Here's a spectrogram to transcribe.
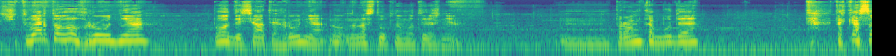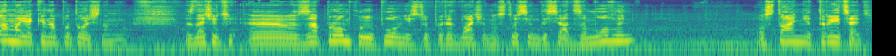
З 4 грудня по 10 грудня, ну, на наступному тижні, промка буде така сама, як і на поточному. Значить, е, за промкою повністю передбачено 170 замовлень. Останні 30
